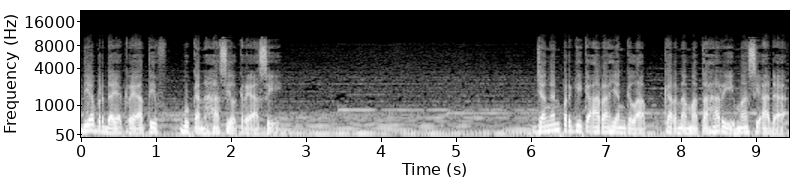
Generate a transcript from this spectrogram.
dia berdaya kreatif, bukan hasil kreasi. Jangan pergi ke arah yang gelap, karena matahari masih ada.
